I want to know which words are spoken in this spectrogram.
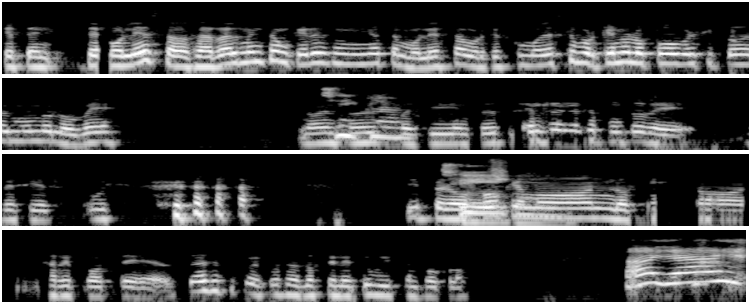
que te, te molesta, o sea, realmente aunque eres un niño te molesta porque es como, es que ¿por qué no lo puedo ver si todo el mundo lo ve? ¿No? Sí, Entonces, claro. pues sí, entonces entra en ese punto de decir, uy. sí, pero Sí. Pokémon, los Harry Potter, todo ese tipo de cosas, los Teletubbies tampoco. Ay, ay.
